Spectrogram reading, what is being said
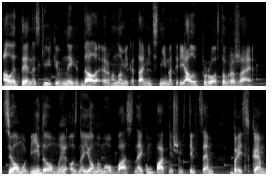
але те, наскільки в них вдала ергономіка та міцні матеріали, просто вражає. В цьому відео ми ознайомимо вас з найкомпактнішим стільцем Basecamp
